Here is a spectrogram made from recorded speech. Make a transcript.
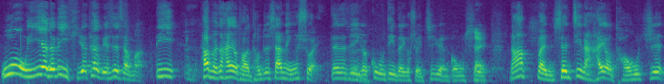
五五一二的例题的特别是什么？第一，它本身还有投投资山林水，这是一个固定的一个水资源公司。然后本身竟然还有投资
